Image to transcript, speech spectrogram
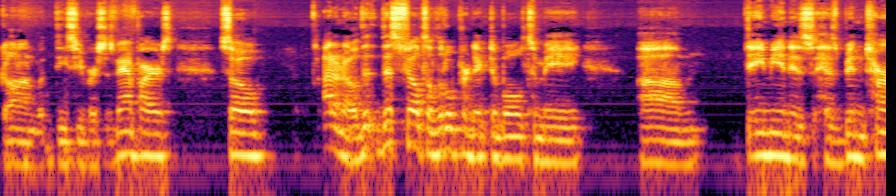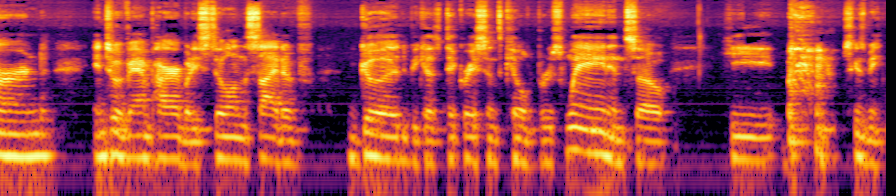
gone on with DC versus vampires. So I don't know. Th- this felt a little predictable to me. Um, Damian is has been turned into a vampire, but he's still on the side of good because Dick Grayson's killed Bruce Wayne, and so he, excuse me,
